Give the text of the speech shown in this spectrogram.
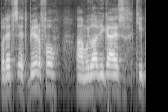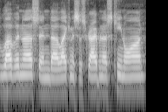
But it's, it's beautiful. Um, we love you guys. Keep loving us and uh, liking and subscribing us. Keno on.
